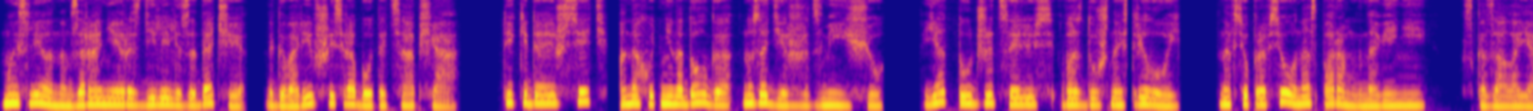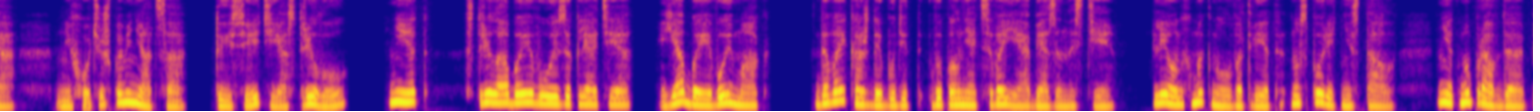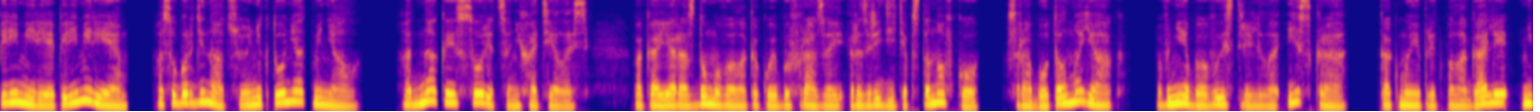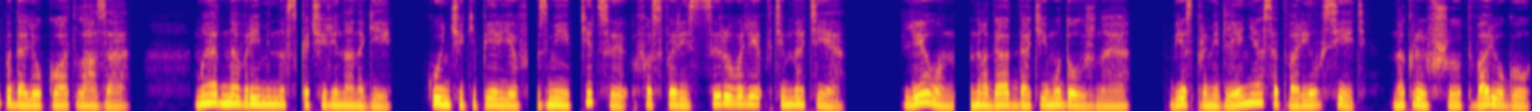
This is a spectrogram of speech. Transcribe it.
Мы с Леоном заранее разделили задачи, договорившись работать сообща. «Ты кидаешь сеть, она хоть ненадолго, но задержит змеищу. Я тут же целюсь воздушной стрелой. На все про все у нас пара мгновений», — сказала я. Не хочешь поменяться? Ты сеть, я стрелу». «Нет, стрела — боевое заклятие, я боевой маг. Давай каждый будет выполнять свои обязанности». Леон хмыкнул в ответ, но спорить не стал. «Нет, ну правда, перемирие перемирием, а субординацию никто не отменял. Однако и ссориться не хотелось. Пока я раздумывала, какой бы фразой разрядить обстановку, сработал маяк. В небо выстрелила искра, как мы и предполагали, неподалеку от лаза. Мы одновременно вскочили на ноги. Кончики перьев змеи-птицы фосфорисцировали в темноте. Леон, надо отдать ему должное, без промедления сотворил сеть, накрывшую тварюгу.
